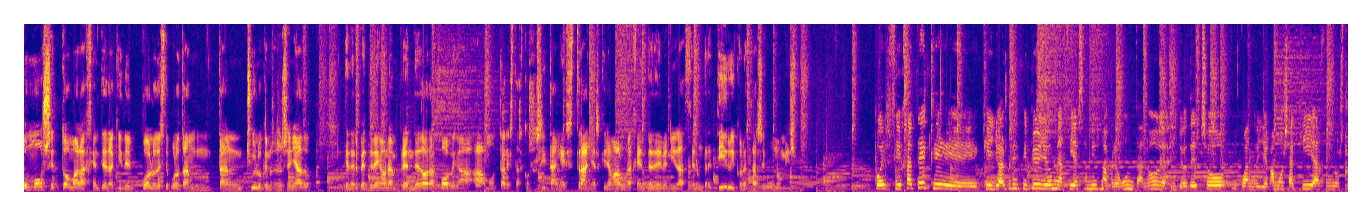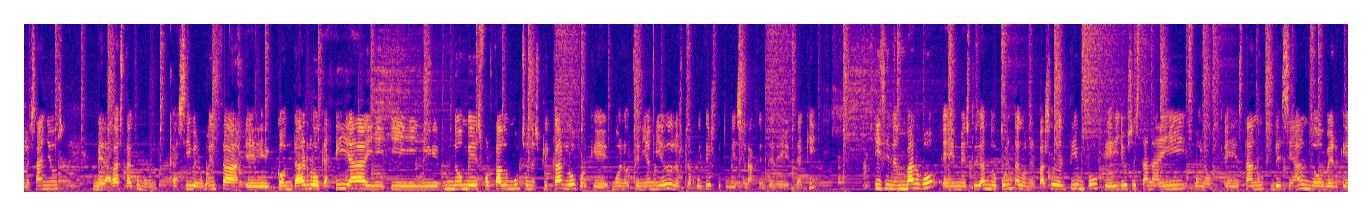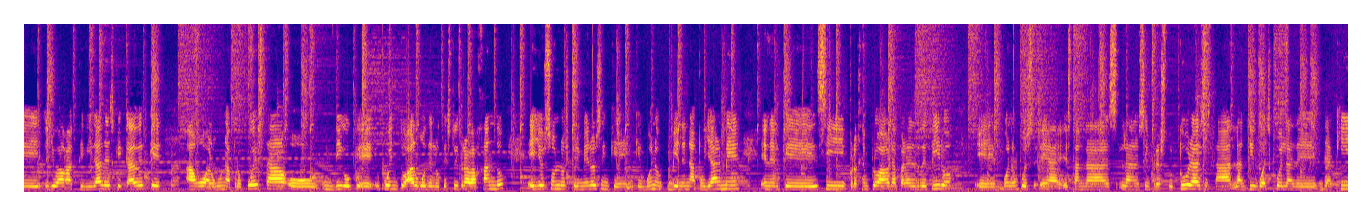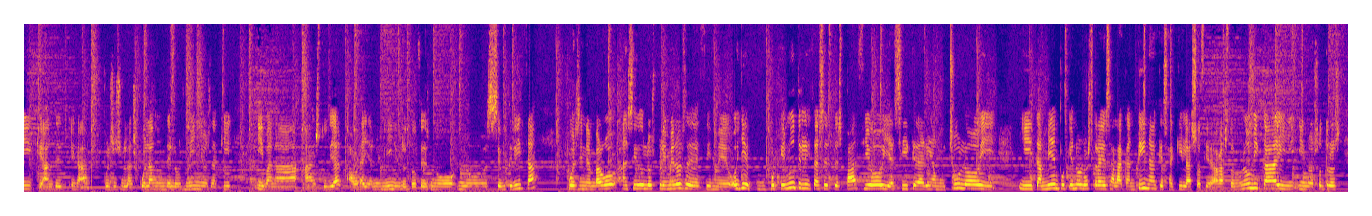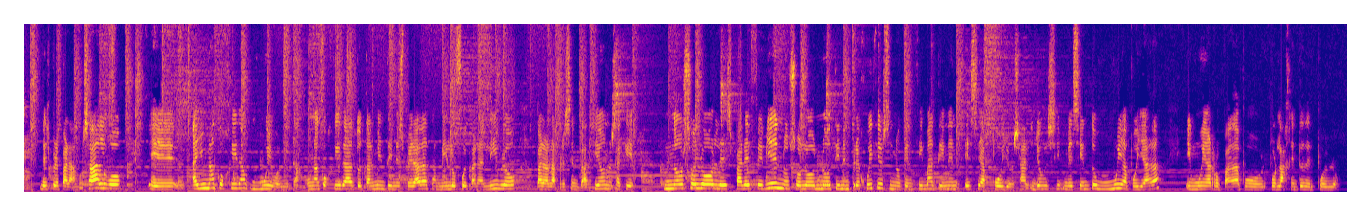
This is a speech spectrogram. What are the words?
¿Cómo se toma la gente de aquí del pueblo, de este pueblo tan, tan chulo que nos has enseñado, que de repente venga una emprendedora joven a, montar estas cosas así tan extrañas que llama a alguna gente de venir a hacer un retiro y conectarse con uno mismo? Pues fíjate que, yo al principio yo me hacía esa misma pregunta, ¿no? Yo de hecho cuando llegamos aquí hace unos tres años me daba hasta como casi vergüenza eh, contar lo que hacía y, no me he esforzado mucho en explicarlo porque, bueno, tenía miedo de los prejuicios que tuviese la gente de aquí. Y sin embargo, eh, me estoy dando cuenta con el paso del tiempo que ellos están ahí, bueno, eh, están deseando ver que yo haga actividades, que cada vez que hago alguna propuesta o digo que cuento algo de lo que estoy trabajando, ellos son los primeros en que, en que bueno, vienen a apoyarme, en el que si, por ejemplo, ahora para el retiro, eh, bueno, pues están las, las, infraestructuras, está la antigua escuela de, de, aquí, que antes era, pues eso, la escuela donde los niños de aquí iban a, estudiar, ahora ya no hay niños, entonces no, no se utiliza, pues sin embargo han sido los primeros de decirme, oye, ¿por qué no utilizas este espacio y así quedaría muy chulo? Y, y también, ¿por qué no los traes a la cantina, que es aquí la sociedad gastronómica, y, nosotros les preparamos algo? Eh, hay una acogida muy bonita, una acogida totalmente inesperada, también lo fue para el libro, para la presentación, o sea que no solo les parece bien, no solo no tienen prejuicios, sino que encima tienen ese apoyo. O sea, yo me siento muy apoyada y muy arropada por, por la gente del pueblo.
